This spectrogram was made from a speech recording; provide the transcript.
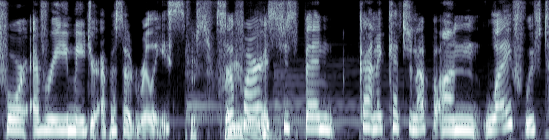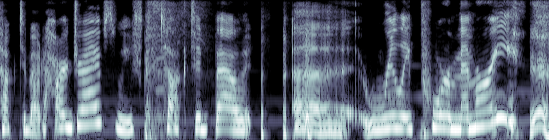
for every major episode release. So far, reign. it's just been kind of catching up on life. We've talked about hard drives. We've talked about uh, really poor memory. Yeah.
